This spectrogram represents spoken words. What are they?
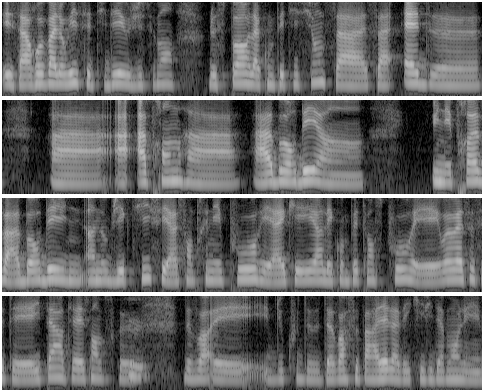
Et ça revalorise cette idée où justement le sport, la compétition, ça, ça aide euh, à, à, apprendre à, à aborder un, une épreuve, à aborder un objectif et à s'entraîner pour et à acquérir les compétences pour. Et ouais, ouais ça c'était hyper intéressant parce que mm. de voir, et du coup d'avoir ce parallèle avec évidemment les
